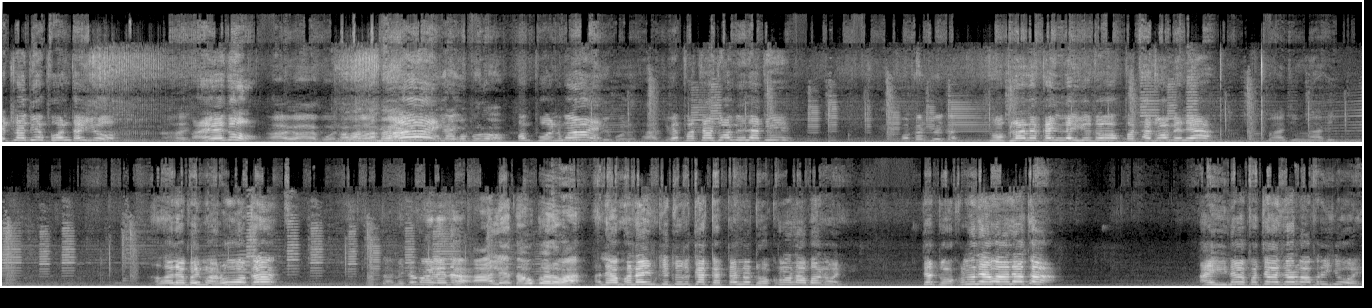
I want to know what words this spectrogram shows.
એટલા બે ફોન થઈ ગયો. હા. એ દો આવ્યો આવ્યો ફોન હવે તમે? લોકો બોલો. આમ ફોનમાં આય. એ પચાસો મેલ્યાથી પકડજો એક ચોફલાને કઈ લઈ ગયો તો પચાસો મેલ્યા. બાજી મારી. હવે ભાઈ મારો વખત તમે તો માર્યા હતા આલે તો કરવા? અલ્યા મને એમ કીધું હતું કે ગટરનો ઢોકણો લાવવાનો હોય. તે ઢોકણો લેવા આલ્યા હતા આ ઈના પચાસ હજાર વાપરી ગયો હોય.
